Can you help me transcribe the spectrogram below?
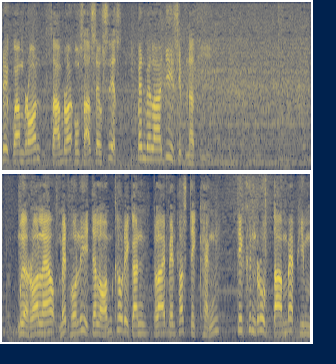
ด้วยความร้อน 300 องศาเซลเซียส เป็นเวลา 20 นาทีเมื่อร้อนแล้วเม็ดโพลีจะหลอมเข้าด้วยกันกลายเป็นพลาสติกแข็ง ที่ขึ้นรูปตามแม่พิมพ์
